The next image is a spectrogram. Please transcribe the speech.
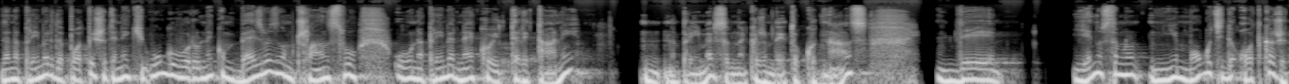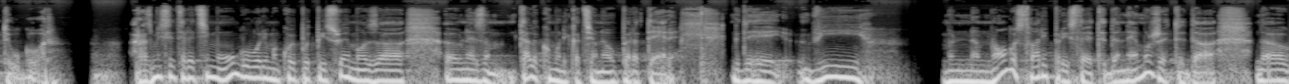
Da, na primjer, da potpišete neki ugovor u nekom bezveznom članstvu u, na primjer, nekoj teretani, na primjer, sad ne kažem da je to kod nas, gde jednostavno nije moguće da otkažete ugovor Razmislite recimo o ugovorima koje potpisujemo za, e, ne znam, telekomunikacione operatere, gde vi na mnogo stvari pristajete, da ne možete da, da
